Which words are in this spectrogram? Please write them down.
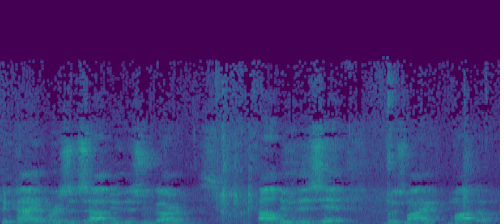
the kind of person that said, I'll do this regardless. I'll do this if, was my motto.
